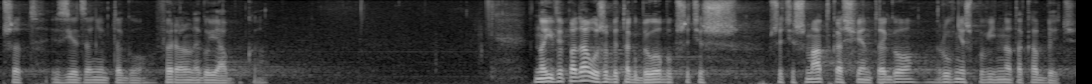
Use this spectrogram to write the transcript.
przed zjedzeniem tego feralnego jabłka. No i wypadało, żeby tak było, bo przecież, przecież Matka Świętego również powinna taka być.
